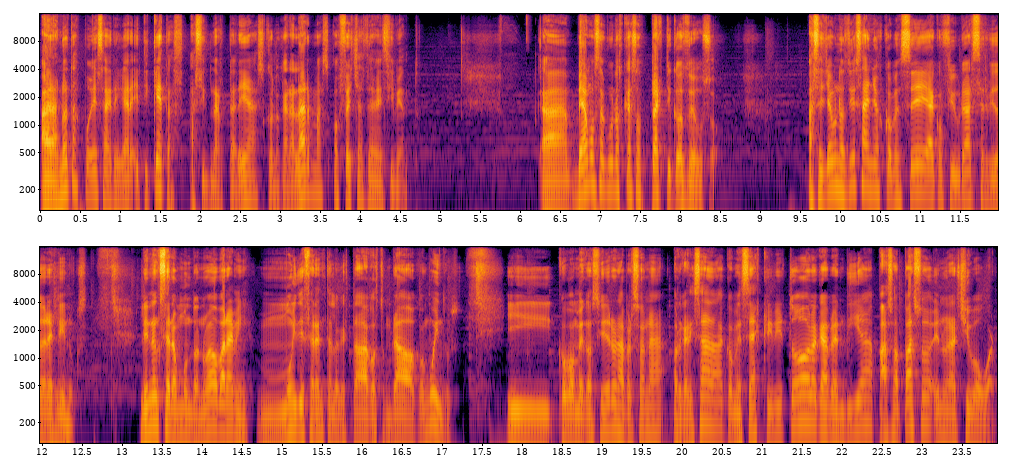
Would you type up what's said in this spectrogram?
A las notas puedes agregar etiquetas, asignar tareas, colocar alarmas o fechas de vencimiento. Ah, veamos algunos casos prácticos de uso. Hace ya unos 10 años comencé a configurar servidores Linux. Linux era un mundo nuevo para mí, muy diferente a lo que estaba acostumbrado con Windows. Y como me considero una persona organizada, comencé a escribir todo lo que aprendía paso a paso en un archivo Word.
